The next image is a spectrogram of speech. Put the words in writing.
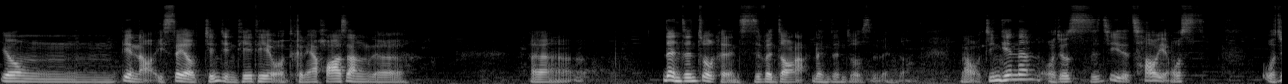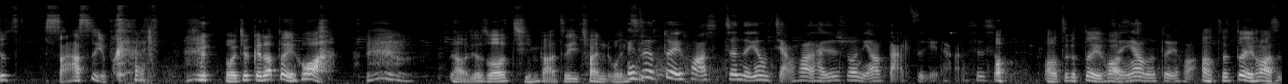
用电脑 Excel 剪剪贴贴，我可能要花上了，呃，认真做可能十分钟啦，认真做十分钟。那我今天呢，我就实际的操演，我我就啥事也不干，我就跟他对话，然后我就说，请把这一串文字。哎、欸，这个对话是真的用讲话的，还是说你要打字给他？是什么？哦，哦，这个对话怎样的对话？哦，这对话是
